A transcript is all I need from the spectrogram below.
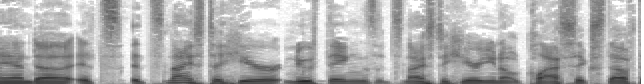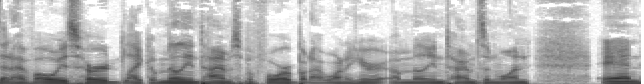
and uh, it's it's nice to hear new things. It's nice to hear you know classic stuff that I've always heard like a million times before but I want to hear it a million times in one. And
